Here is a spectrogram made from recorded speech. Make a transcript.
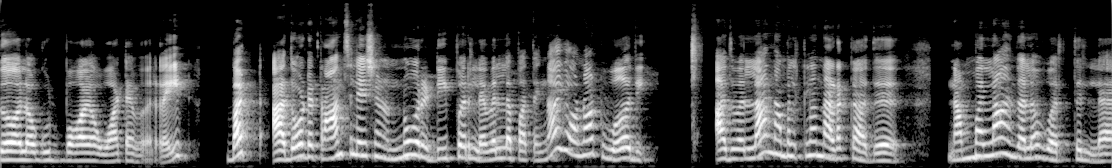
girl or good boy or whatever right but அதோட டிரான்ஸ்லேஷன் இன்னும் ஒரு டீப்பர் லெவலில் பார்த்தீங்கன்னா யூ ஆர் நாட் வேர்தி அதுவெல்லாம் நம்மளுக்கெல்லாம் நடக்காது. நம்மெல்லாம் அந்த அளவு ஒர்த் இல்லை.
